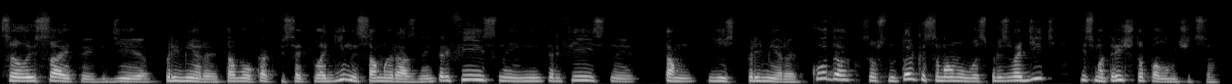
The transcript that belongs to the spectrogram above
целые сайты, где примеры того, как писать плагины, самые разные, интерфейсные, неинтерфейсные. Там есть примеры кода, собственно, только самому воспроизводить и смотреть, что получится.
